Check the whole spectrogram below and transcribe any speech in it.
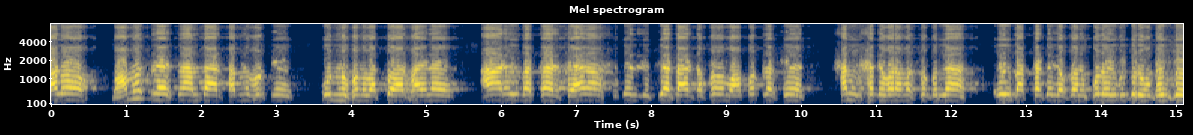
ভালো। মোহাম্মদ ইসলাম তার সামনে পড়ছে অন্য কোনো বাচ্চা আর পায় নাই। আর এই বাচ্চার চেহারা শীতের দেখিয়া তার কাছেও মহব্বত লাগছে। স্বামীর সাথে পরামর্শ করিয়া এই বাচ্চাকে যখন কোলের ভিতরে উঠেছে,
